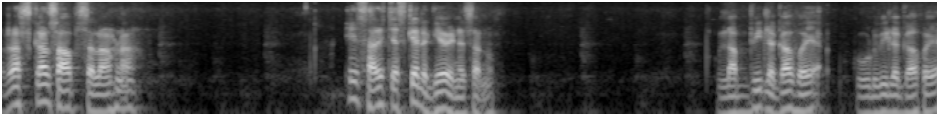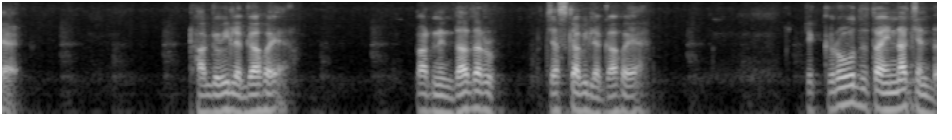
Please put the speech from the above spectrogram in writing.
ਰਸ ਕਾ ਸਾਫ਼ ਸਲਾਹਣਾ। ਇਹ ਸਾਰੇ ਚਸਕੇ ਲੱਗੇ ਹੋਏ ਨੇ ਸਾਨੂੰ। ਲੱਭ ਵੀ ਲੱਗਾ ਹੋਇਆ, ਕੂੜ ਵੀ ਲੱਗਾ ਹੋਇਆ, ਠੱਗ ਵੀ ਲੱਗਾ ਹੋਇਆ, ਪਰ ਨਿੰਦਾ ਦਾ ਚਸਕਾ ਵੀ ਲੱਗਾ ਹੋਇਆ। ਤੇ ਕ੍ਰੋਧ ਤਾਂ ਇੰਨਾ ਚੰਡ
